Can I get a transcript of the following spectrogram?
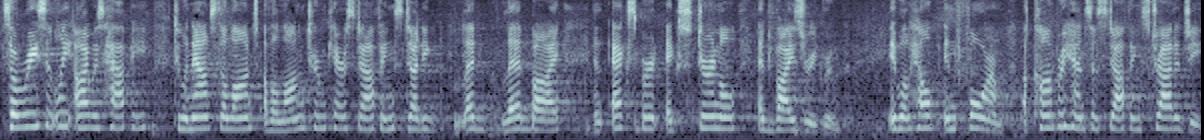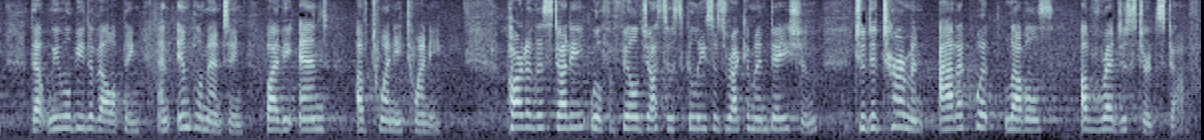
So recently, I was happy to announce the launch of a long-term care staffing study led, led by an expert external advisory group. It will help inform a comprehensive staffing strategy that we will be developing and implementing by the end of 2020. Part of the study will fulfill Justice Gillese's recommendation to determine adequate levels of registered staff.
